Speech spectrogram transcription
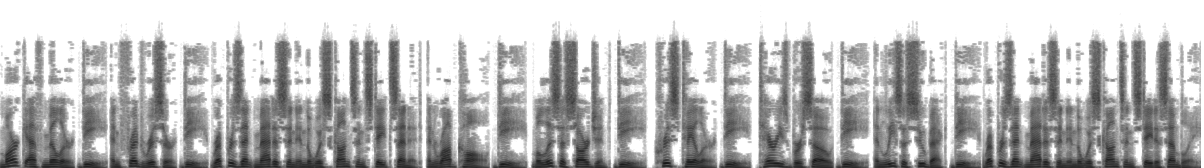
Mark F. Miller D. and Fred Risser D. represent Madison in the Wisconsin State Senate, and Robb Kahl D., Melissa Sargent D., Chris Taylor D., Terese Berceau D., and Lisa Subeck D. represent Madison in the Wisconsin State Assembly.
